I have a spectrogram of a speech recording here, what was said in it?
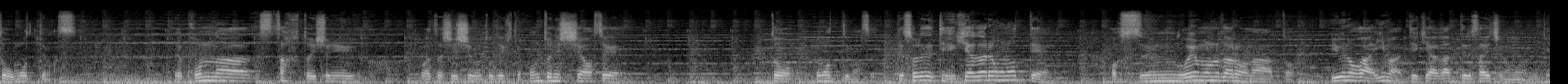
と思ってますでこんなスタッフと一緒に私仕事できて本当に幸せと思っていますでそれで出来上がるものってすんごいものだろうなというのが今出来上がってる最中のものを見て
